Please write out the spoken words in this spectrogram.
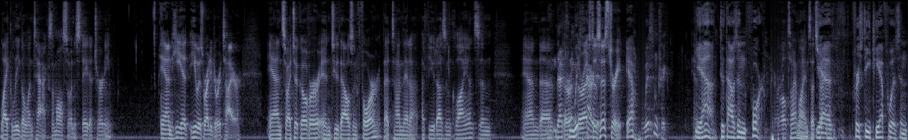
like legal and tax. I'm also an estate attorney. And he had, he was ready to retire. And so I took over in 2004. At that time, they had a, a few dozen clients, and and uh, That's the, when we the rest is history. Yeah, WisdomTree. Yeah, 2004. parallel timelines. That's right. yeah, right. first ETF was in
